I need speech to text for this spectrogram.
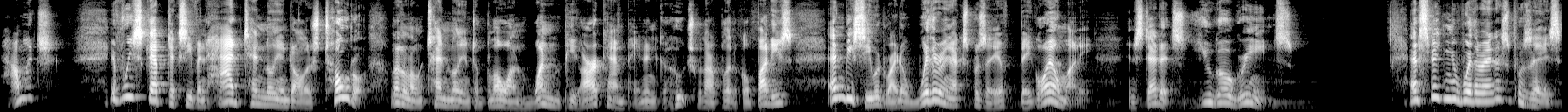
How much? If we skeptics even had $10 million total, let alone 10 million to blow on one PR campaign in cahoots with our political buddies, NBC would write a withering expose of big oil money. Instead, it's Hugo greens. And speaking of withering exposes,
